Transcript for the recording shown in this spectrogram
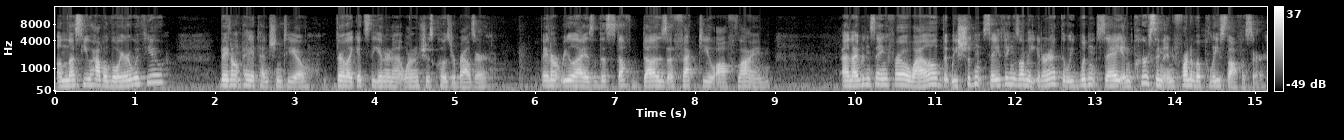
Unless you have a lawyer with you, they don't pay attention to you. They're like, It's the internet, why don't you just close your browser? They don't realize that this stuff does affect you offline. And I've been saying for a while that we shouldn't say things on the internet that we wouldn't say in person in front of a police officer.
